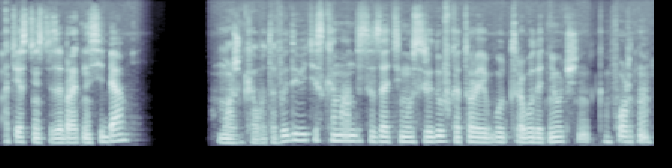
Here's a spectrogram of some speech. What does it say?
ответственности забрать на себя. Можно кого-то выдавить из команды, создать ему среду, в которой будут работать не очень комфортно.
